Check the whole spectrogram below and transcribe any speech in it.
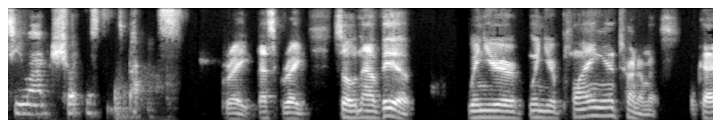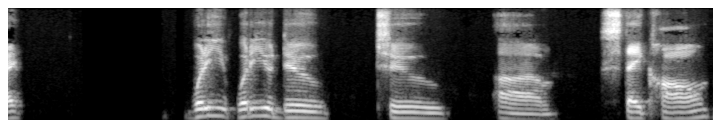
to um short distance putts. Great, that's great. So now Viv, when you're when you're playing in tournaments, okay, what do you what do you do to um, stay calm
